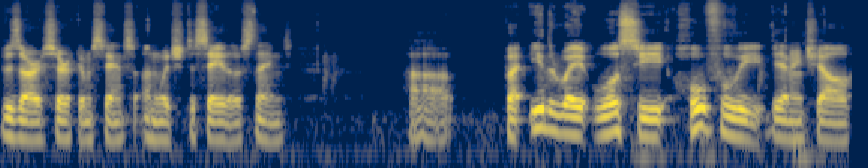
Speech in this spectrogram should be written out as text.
bizarre circumstance on which to say those things. Uh, but either way, we'll see. Hopefully, the NHL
